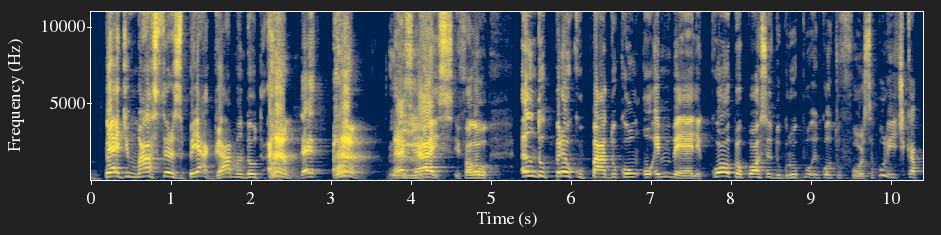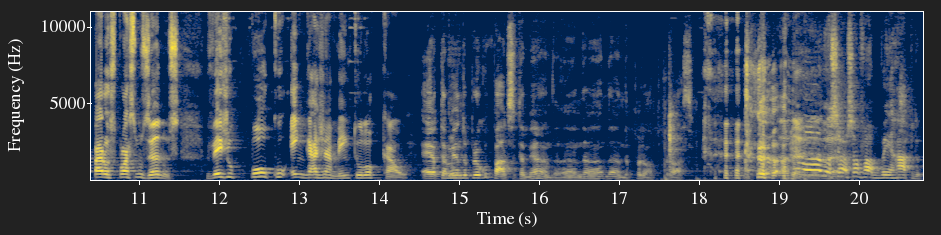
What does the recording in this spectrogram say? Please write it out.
Bad Masters BH mandou 10 reais e falou: Ando preocupado com o MBL. Qual a proposta do grupo enquanto força política para os próximos anos? Vejo pouco engajamento local. É, eu também ando preocupado. Você também anda? Anda, anda, anda. Pronto, próximo. Não, não, só, só falar bem rápido.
